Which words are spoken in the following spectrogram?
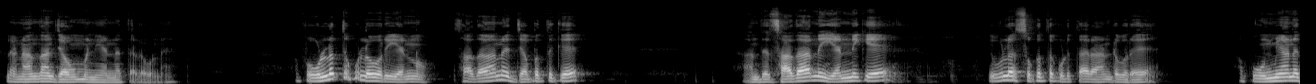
இல்லை நான் தான் ஜெபம் பண்ணி எண்ணெய் தடவுனேன் அப்போ உள்ளத்துக்குள்ளே ஒரு எண்ணம். சாதாரண ஜபத்துக்கு அந்த சாதாரண எண்ணிக்கே இவ்வளோ சுகத்தை கொடுத்தாரு ஆண்டவர். அப்போ உண்மையான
